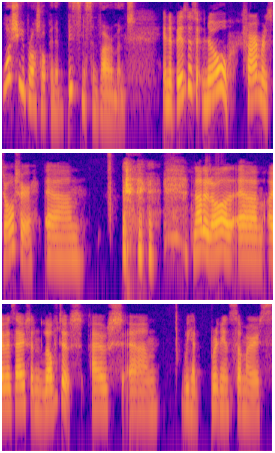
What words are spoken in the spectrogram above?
Was she brought up in a business environment? In a business no farmer's daughter um, not at all um, i was out and loved it out um, we had brilliant summers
